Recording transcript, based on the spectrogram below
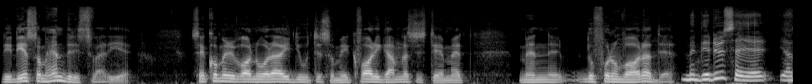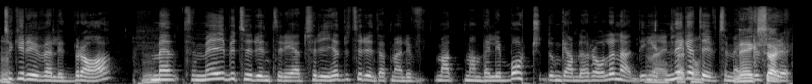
Det är det som händer i Sverige. Sen kommer det vara några idioter som är kvar i gamla systemet, men eh, då får de vara det. Men det du säger, jag tycker det är väldigt bra. Mm. Men för mig betyder inte det att frihet betyder inte att man, att man väljer bort de gamla rollerna. Det är inget Nej, tvärtom. negativt till mig. Nej exakt,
